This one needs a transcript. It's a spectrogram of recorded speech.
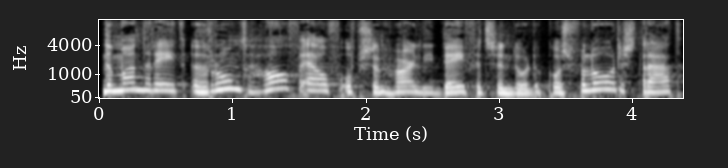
De man reed rond half elf op zijn Harley Davidson door de Kostverlorenstraat...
